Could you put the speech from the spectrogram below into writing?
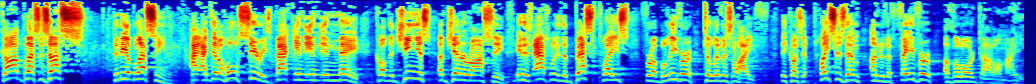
God blesses us to be a blessing. I, I, did a whole series back in, in, in May called The Genius of Generosity. It is absolutely the best place for a believer to live his life because it places them under the favor of the Lord God Almighty.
